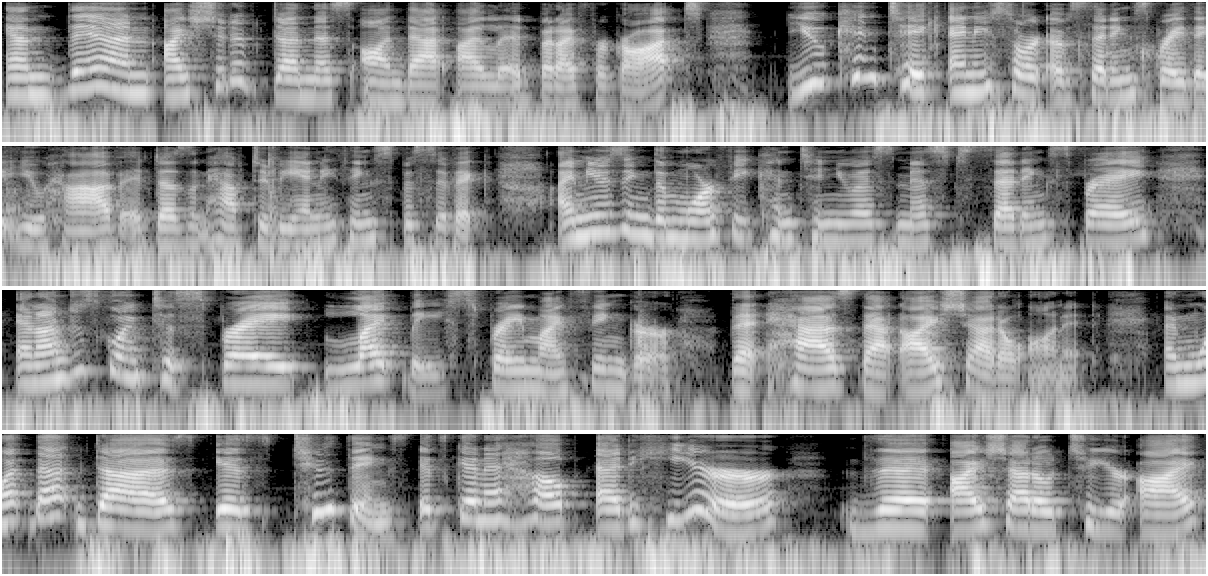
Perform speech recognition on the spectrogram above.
And then I should have done this on that eyelid, but I forgot you can take any sort of setting spray that you have. It doesn't have to be anything specific. I'm using the Morphe Continuous Mist Setting Spray, and I'm just going to spray, lightly spray my finger that has that eyeshadow on it. And what that does is two things. It's gonna help adhere the eyeshadow to your eye,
